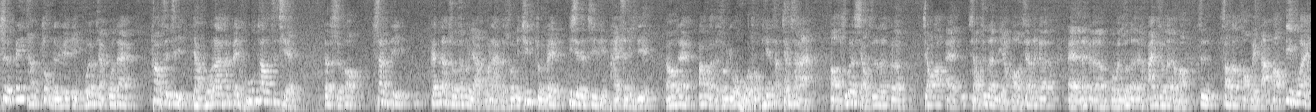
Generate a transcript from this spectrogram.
是非常重的约定。我有讲过，在创世纪亚伯拉罕被呼召之前的时候，上帝。跟那时候叫做亚伯兰的说，你去准备一些的祭品排成一列，然后在傍晚的时候有火从天上降下来，啊，除了小只的那个鸟啊，哎，小只的鸟哈，像那个，哎，那个我们说的那个斑鸠那种哈，是烧到超回答哈，另外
